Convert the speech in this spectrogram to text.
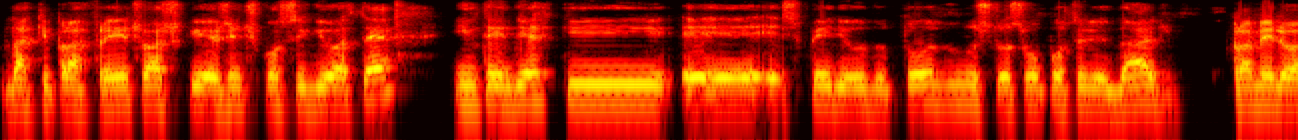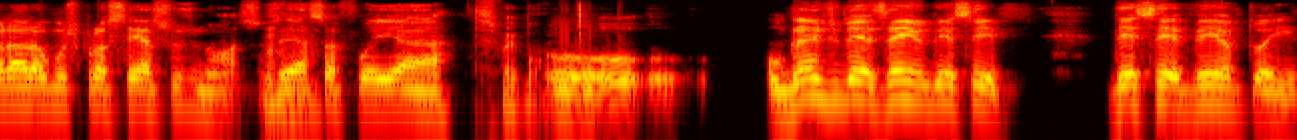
daqui para frente. Eu acho que a gente conseguiu até entender que esse período todo nos trouxe uma oportunidade para melhorar alguns processos nossos. Uhum. Essa foi a foi. O, o, o, grande desenho desse, desse evento aí.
